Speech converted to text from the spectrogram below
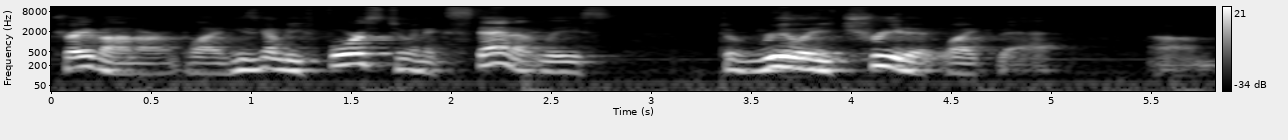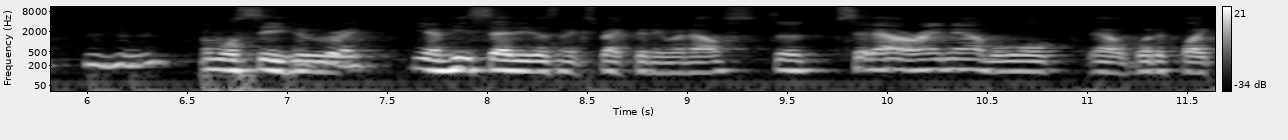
Trevon aren't playing. He's going to be forced to an extent, at least, to really treat it like that. Um, Mm-hmm. and we'll see who. Agree. You know, he said he doesn't expect anyone else to sit out right now. But we'll. You know, what if like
